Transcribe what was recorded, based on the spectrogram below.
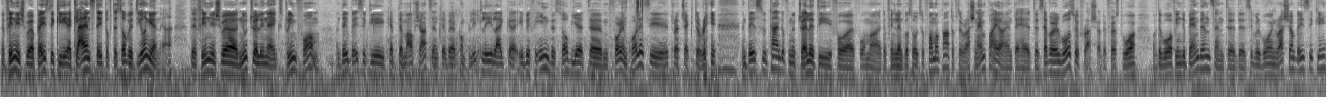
The Finnish were basically a client state of the Soviet Union. Yeah? The Finnish were neutral in an extreme form and they basically kept their mouth shut and they were completely like uh, within the Soviet um, foreign policy trajectory. and there's a kind of neutrality for former. The Finland was also former part of the Russian Empire, and they had uh, several wars with Russia. The first war of the War of Independence and uh, the civil war in Russia, basically.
